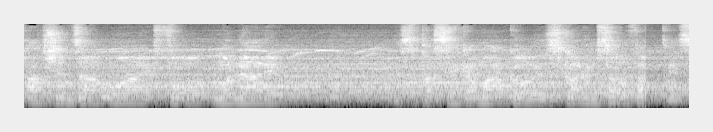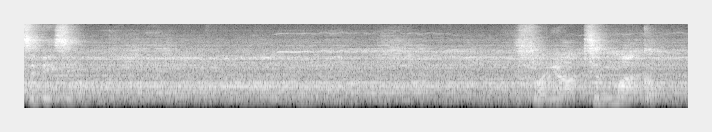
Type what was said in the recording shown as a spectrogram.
Options out wide for Monare. As Paseka Mako has got himself up. Sibisi. Flung out to Mako.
